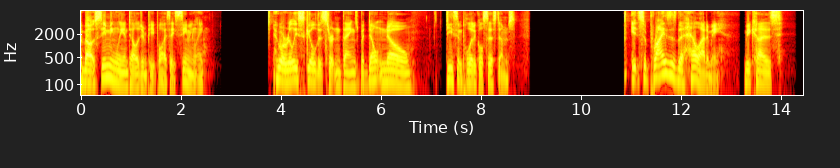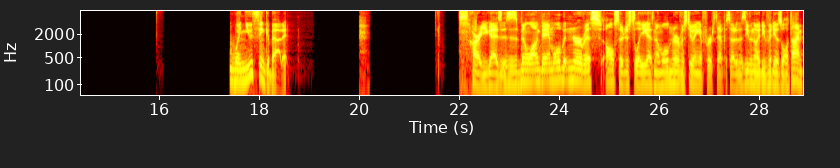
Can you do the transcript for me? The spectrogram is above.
about seemingly intelligent people. I say seemingly, who are really skilled at certain things but don't know decent political systems. It surprises the hell out of me because when you think about it, Sorry, you guys. This has been a long day. I'm a little bit nervous. Also, just to let you guys know, I'm a little nervous doing a first episode of this, even though I do videos all the time.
